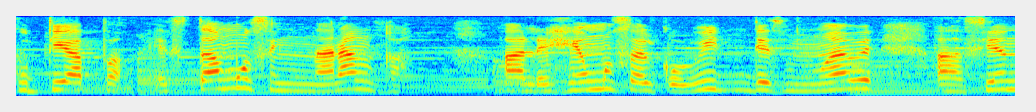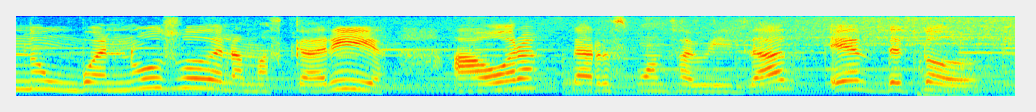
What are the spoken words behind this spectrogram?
Jutiapa, estamos en naranja. Alejemos al COVID-19 haciendo un buen uso de la mascarilla. Ahora la responsabilidad es de todos.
